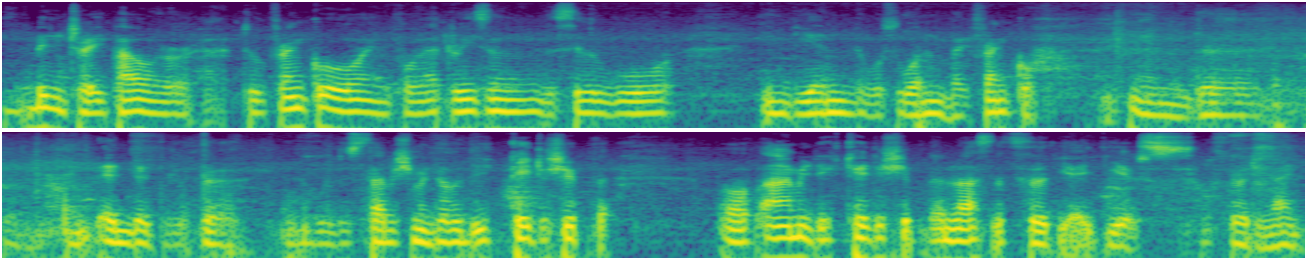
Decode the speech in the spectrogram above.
military power to Franco, and for that reason, the Civil War in the end was won by Franco and, uh, and ended with the, with the establishment of a dictatorship, of army dictatorship that lasted 38 years, or 39.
